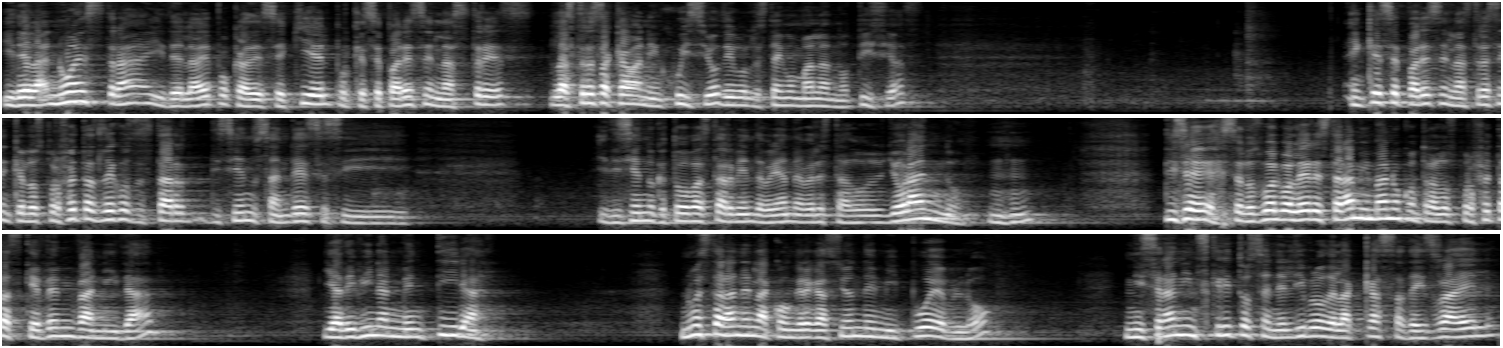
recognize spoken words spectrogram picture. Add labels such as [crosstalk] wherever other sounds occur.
y de la nuestra y de la época de Ezequiel, porque se parecen las tres. Las tres acaban en juicio, digo, les tengo malas noticias. ¿En qué se parecen las tres? En que los profetas, lejos de estar diciendo sandeces y, y diciendo que todo va a estar bien, deberían de haber estado llorando. Dice, se los vuelvo a leer, estará mi mano contra los profetas que ven vanidad y adivinan mentira no estarán en la congregación de mi pueblo, ni serán inscritos en el libro de la casa de Israel,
